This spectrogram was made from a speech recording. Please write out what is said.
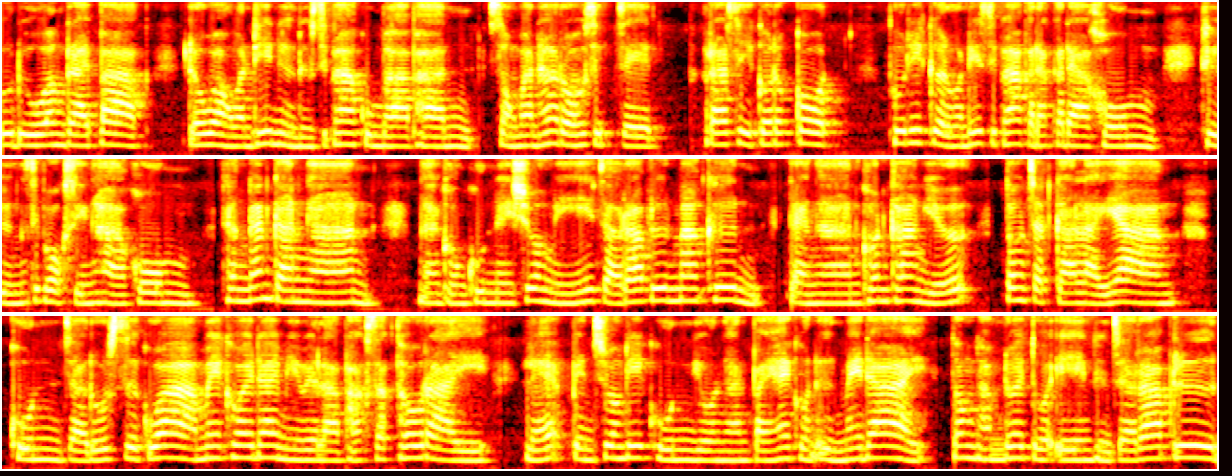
ูดวงรายปาก ระหว่างวันที่ 1-15 กุมภาพันธ์ 2567 ราศีกรกฎผู้ที่เกิดวันที่ 15 กรกฎาคม ถึง 16 สิงหาคม ทางด้านการงาน งานของคุณในช่วงนี้จะราบรื่นมากขึ้น แต่งานค่อนข้างเยอะ ต้องจัดการหลายอย่าง คุณจะรู้สึกว่าไม่ค่อยได้มีเวลาพักสักเท่าไหร่ และเป็นช่วงที่คุณโยนงานไปให้คนอื่นไม่ได้ ต้องทำด้วยตัวเองถึงจะราบรื่น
